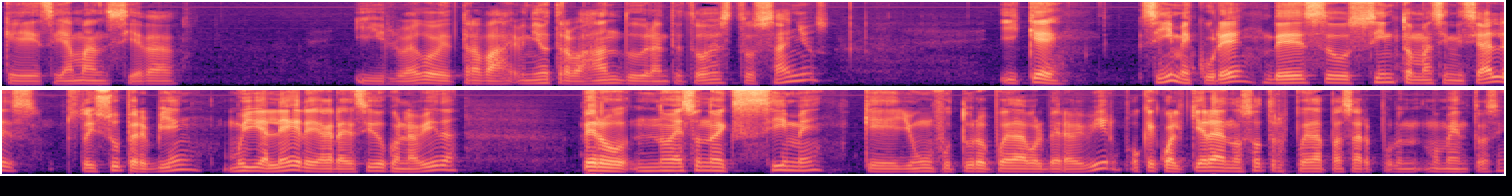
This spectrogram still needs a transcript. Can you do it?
que se llama ansiedad. Y luego he, he venido trabajando durante todos estos años. ¿Y qué? Sí, me curé de esos síntomas iniciales. Estoy súper bien, muy alegre y agradecido con la vida. Pero no, eso no exime que yo en un futuro pueda volver a vivir o que cualquiera de nosotros pueda pasar por un momento así.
